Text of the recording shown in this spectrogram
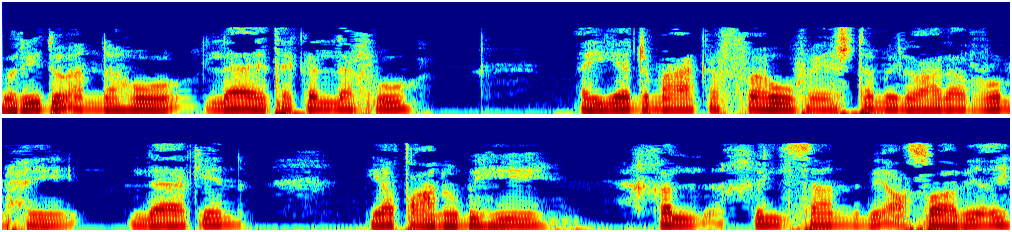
يريد أنه لا يتكلف أن يجمع كفه فيشتمل على الرمح لكن يطعن به خل خلسا بأصابعه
